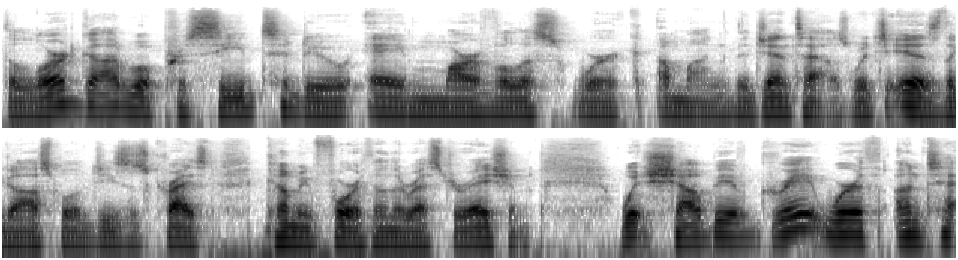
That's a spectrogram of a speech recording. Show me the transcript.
the Lord God will proceed to do a marvelous work among the Gentiles, which is the gospel of Jesus Christ coming forth in the restoration, which shall be of great worth unto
